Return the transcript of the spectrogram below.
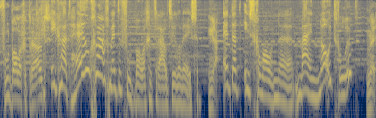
voetballer getrouwd? Ik had heel graag met een voetballer getrouwd willen wezen. Ja. En dat is gewoon uh, mij nooit gelukt. Nee.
